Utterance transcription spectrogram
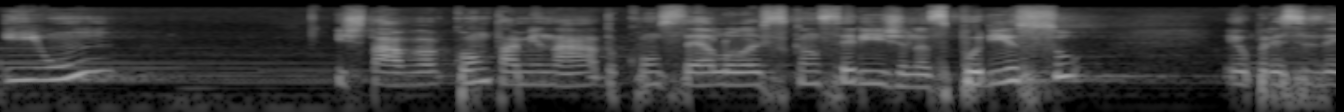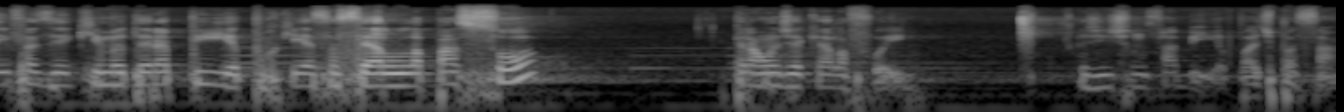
e um estava contaminado com células cancerígenas. Por isso, eu precisei fazer quimioterapia, porque essa célula passou. Para onde é que ela foi? A gente não sabia. Pode passar.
